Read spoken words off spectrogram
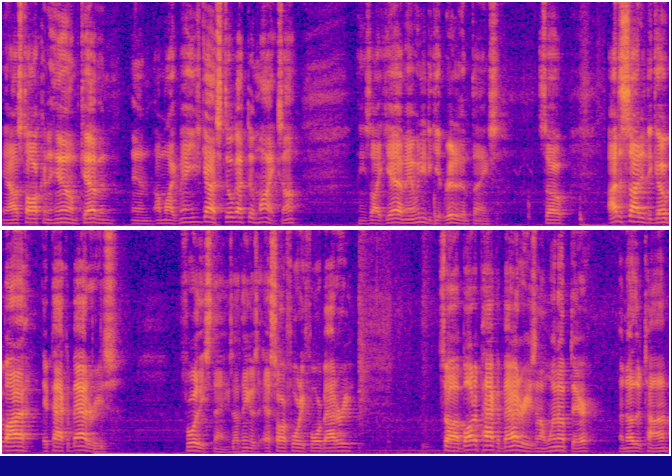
And I was talking to him, Kevin, and I'm like, man, you guys still got them mics, huh? And he's like, yeah, man, we need to get rid of them things. So I decided to go buy a pack of batteries for these things. I think it was SR44 battery. So I bought a pack of batteries and I went up there another time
